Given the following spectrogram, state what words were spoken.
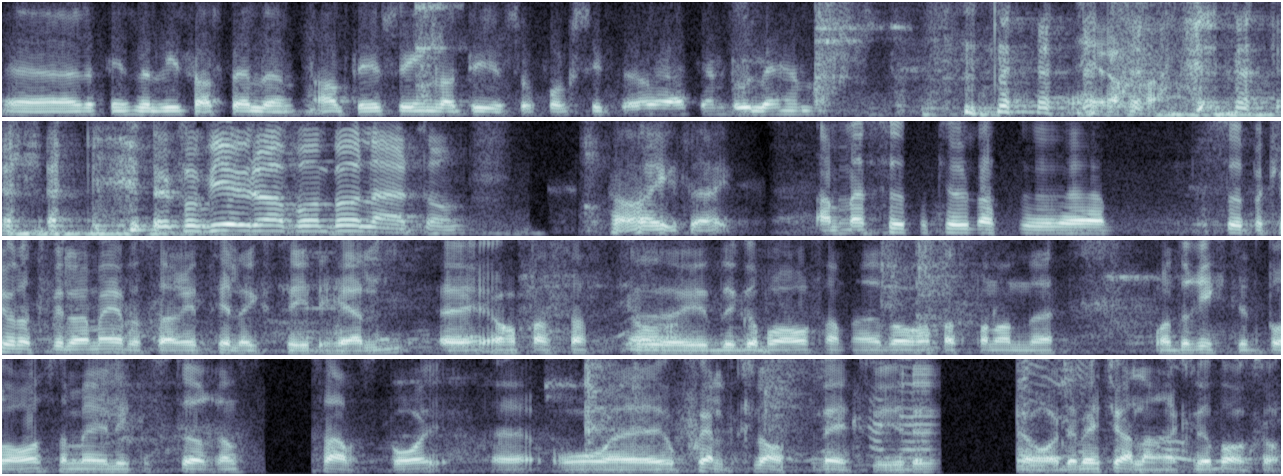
Eh, det finns väl vissa ställen. Allt är så himla dyrt så folk sitter och äter en bulle hemma. ja. du får bjuda på en bulle, Ayrton. Ja, exakt. Ja, men superkul att du eh, Superkul att du vill vara med oss här i tilläggstid i helg. Eh, jag hoppas att ja. Eh, det går bra framöver. Jag hoppas på någon, något riktigt bra som är lite större än Sarpsborg. Och självklart vet vi ju det. Ja, det vet ju alla andra klubbar också.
